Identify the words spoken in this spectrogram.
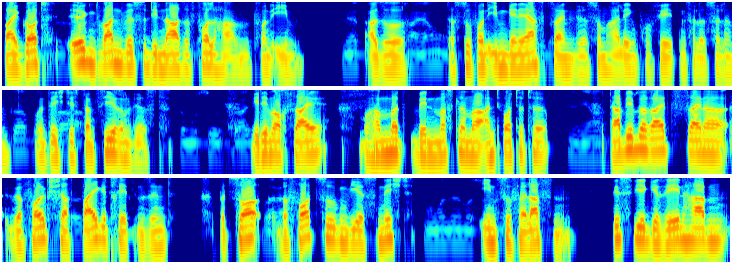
bei Gott, irgendwann wirst du die Nase voll haben von ihm. Also dass du von ihm genervt sein wirst vom heiligen Propheten und dich distanzieren wirst. Wie dem auch sei, Muhammad bin Maslama antwortete, da wir bereits seiner Gefolgschaft beigetreten sind, bevorzugen wir es nicht, ihn zu verlassen, bis wir gesehen haben,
